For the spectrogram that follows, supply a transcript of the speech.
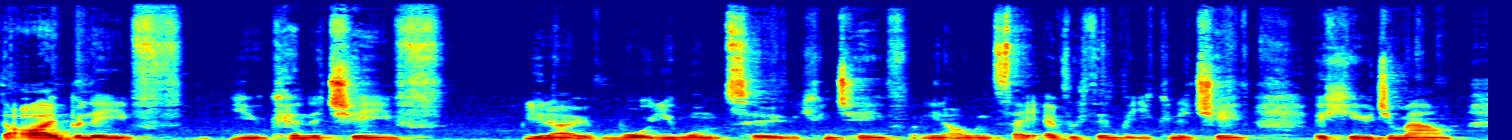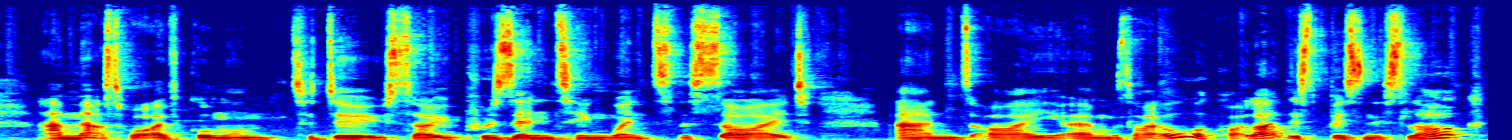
that I believe you can achieve you know what you want to. You can achieve you know i wouldn't say everything but you can achieve a huge amount. And that's what i've gone on to do. So presenting went to the side and I um, was like, oh, I quite like this business lark.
